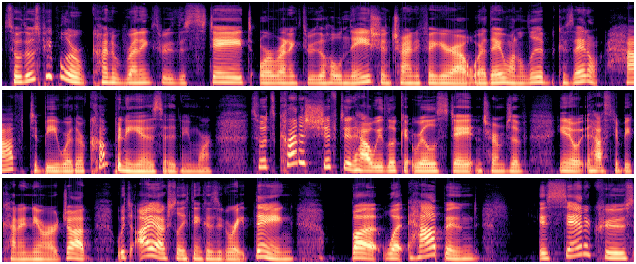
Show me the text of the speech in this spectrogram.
So those people are kind of running through the state or running through the whole nation trying to figure out where they want to live because they don't have to be where their company is anymore. So it's kind of shifted how we look at real estate in terms of, you know, it has to be kind of near our job, which I actually think is a great thing. But what happened is Santa Cruz,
